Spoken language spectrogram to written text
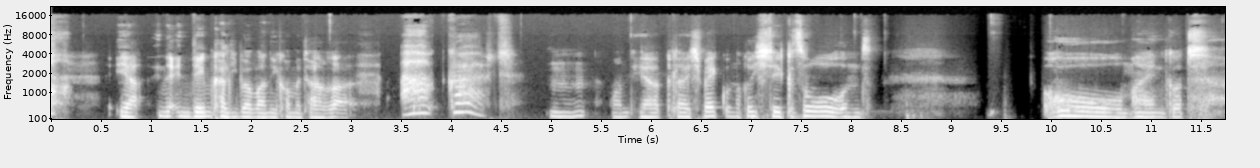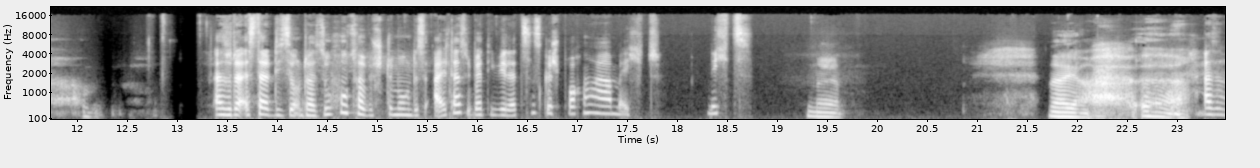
ja, in, in dem Kaliber waren die Kommentare. Oh Gott. Mhm. Und ja, gleich weg und richtig so und oh mein Gott. Also da ist da diese Untersuchung zur Bestimmung des Alters, über die wir letztens gesprochen haben, echt nichts. Nee. Naja, äh, Also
